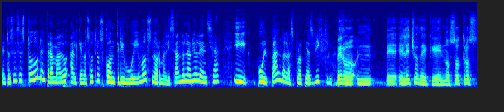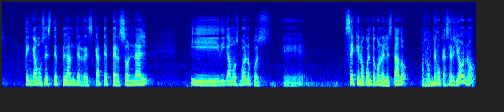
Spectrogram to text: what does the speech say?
Entonces es todo un entramado al que nosotros contribuimos normalizando la violencia y culpando a las propias víctimas. Pero mm, eh, el hecho de que nosotros tengamos este plan de rescate personal y digamos, bueno, pues eh, sé que no cuento con el Estado, pues lo tengo que hacer yo, ¿no?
